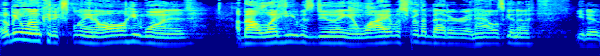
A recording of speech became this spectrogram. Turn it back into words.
Obi Wan could explain all he wanted about what he was doing and why it was for the better and how it was going to you know,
